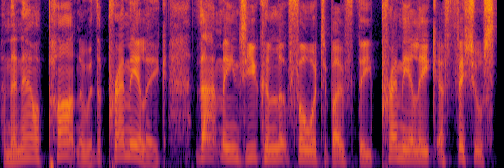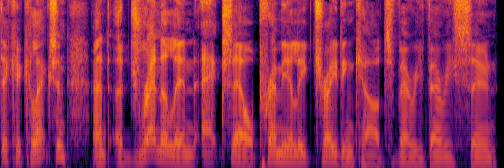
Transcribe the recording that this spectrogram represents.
and they're now a partner with the Premier League. That means you can look forward to both the Premier League official sticker collection and Adrenaline XL Premier League trading cards very, very soon.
